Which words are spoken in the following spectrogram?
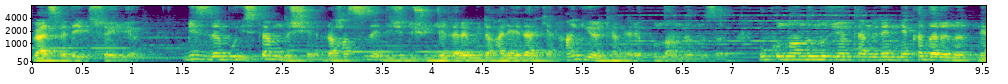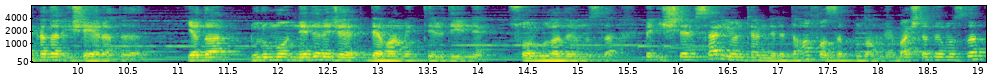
Wells ve Davis söylüyor. Biz de bu istem dışı, rahatsız edici düşüncelere müdahale ederken hangi yöntemleri kullandığımızı, bu kullandığımız yöntemlerin ne kadarının ne kadar işe yaradığı ya da durumu ne derece devam ettirdiğini sorguladığımızda ve işlevsel yöntemleri daha fazla kullanmaya başladığımızda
